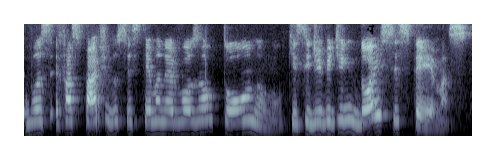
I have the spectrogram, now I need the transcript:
você faz parte do sistema nervoso autônomo, que se divide em dois sistemas.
